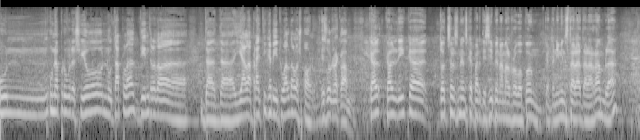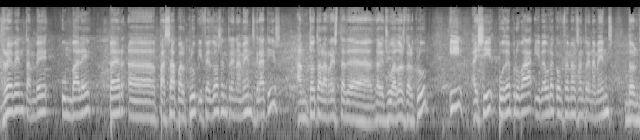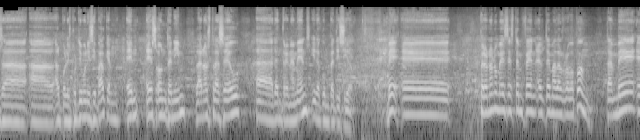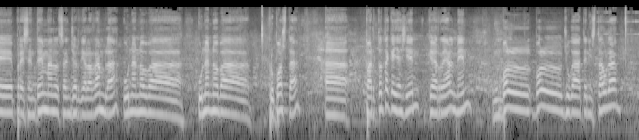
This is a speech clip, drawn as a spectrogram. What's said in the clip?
un, una progressió notable dintre de, la, de, de ja la pràctica habitual de l'esport. És un reclam. Cal, cal dir que tots els nens que participen amb el Robopong que tenim instal·lat a la Rambla reben també un vale per eh, passar pel club i fer dos entrenaments gratis amb tota la resta de, de jugadors del club i així poder provar i veure com fem els entrenaments doncs, a, a, al Poliesportiu Municipal que en, en, és on tenim la nostra seu eh, d'entrenaments i de competició. Bé, eh, però no només estem fent el tema del Robopong, també eh, presentem al Sant Jordi a la Rambla una nova, una nova proposta eh, per tota aquella gent que realment vol, vol jugar a tenis taula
